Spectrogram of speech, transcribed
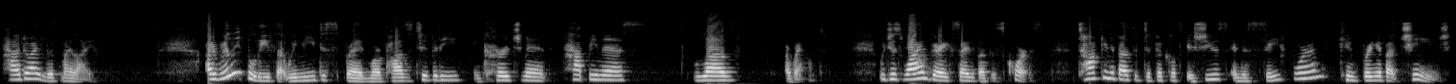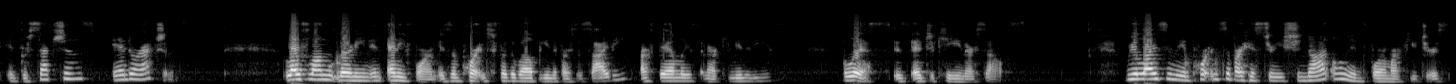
How do I live my life? I really believe that we need to spread more positivity, encouragement, happiness, love around, which is why I'm very excited about this course. Talking about the difficult issues in a safe forum can bring about change in perceptions and or actions. Lifelong learning in any form is important for the well-being of our society, our families, and our communities. Bliss is educating ourselves. Realizing the importance of our history should not only inform our futures,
